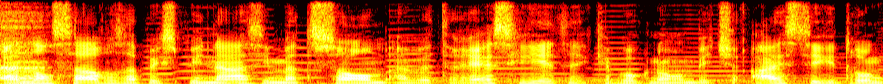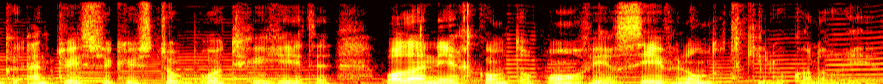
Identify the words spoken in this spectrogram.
En dan s'avonds heb ik spinazie met zalm en witte rijst gegeten. Ik heb ook nog een beetje iced gedronken en twee stukjes stokbrood gegeten, wat dan neerkomt op ongeveer 700 kilocalorieën.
